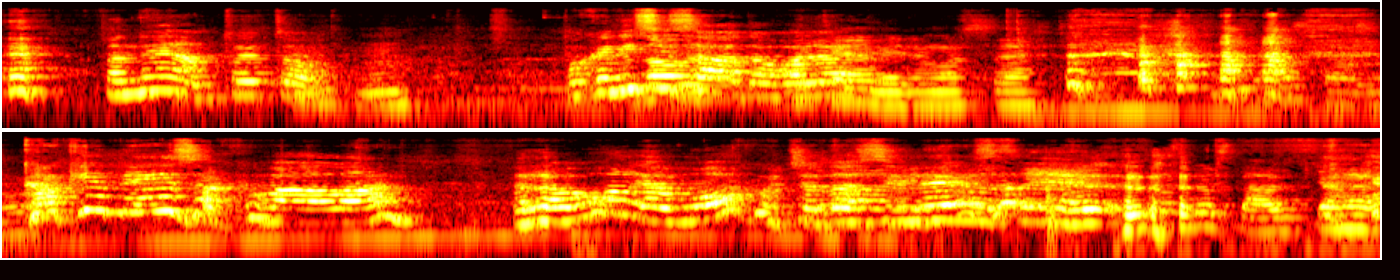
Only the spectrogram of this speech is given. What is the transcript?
Pa nemam, to je to. Pa kaj nisi Dobro, zadovoljan? Okej, vidimo se. Kak je nezahvalan? Raul, je moguće da si nezahvalan? Znači,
